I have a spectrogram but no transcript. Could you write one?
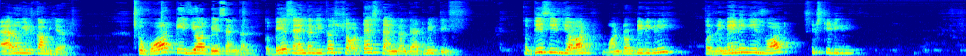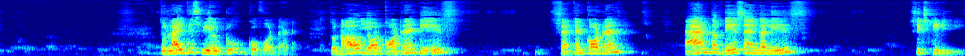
Arrow will come here. So what is your base angle? The base angle is the shortest angle that means this. So this is your 120 degree. So remaining is what? 60 degree. So like this we have to go for that. So now your quadrant is second quadrant and the base angle is 60 degree.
